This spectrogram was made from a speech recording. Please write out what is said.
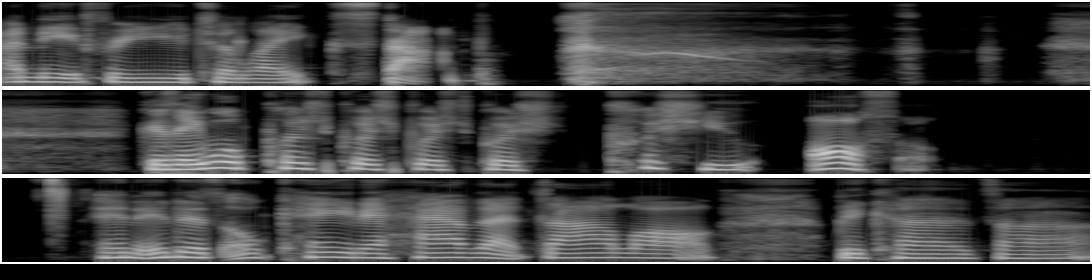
I need for you to like stop. Because they will push, push, push, push, push you also. And it is okay to have that dialogue because uh,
